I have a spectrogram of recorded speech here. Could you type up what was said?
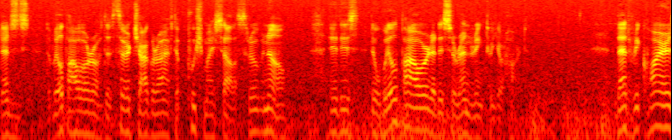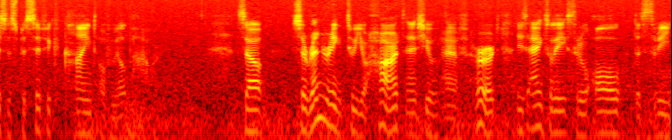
that's the willpower of the third chakra, I have to push myself through. No, it is the willpower that is surrendering to your heart. That requires a specific kind of willpower. So, surrendering to your heart, as you have heard, is actually through all the three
